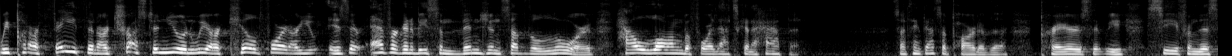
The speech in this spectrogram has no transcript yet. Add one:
we put our faith and our trust in you and we are killed for it. Are you, is there ever going to be some vengeance of the Lord? How long before that's going to happen? So I think that's a part of the prayers that we see from this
